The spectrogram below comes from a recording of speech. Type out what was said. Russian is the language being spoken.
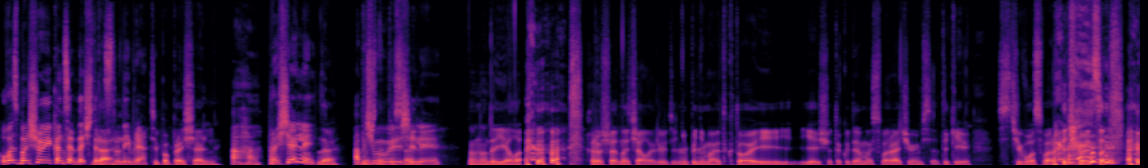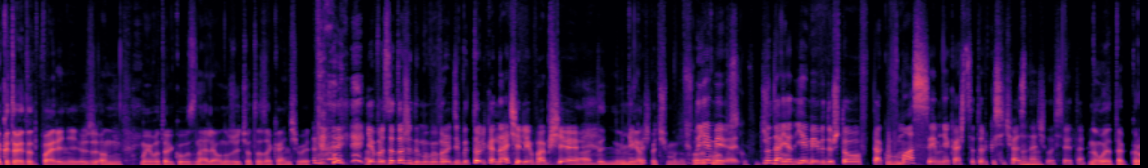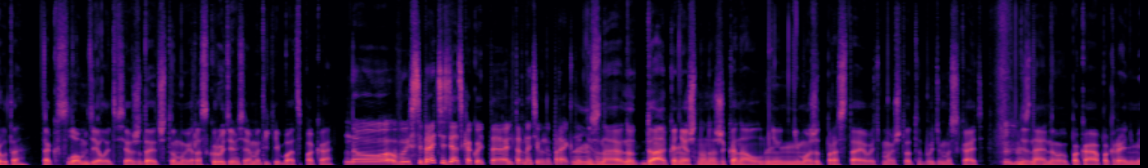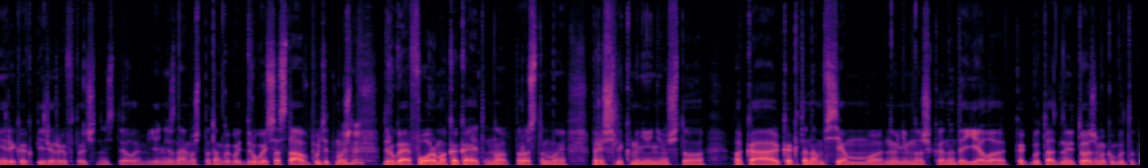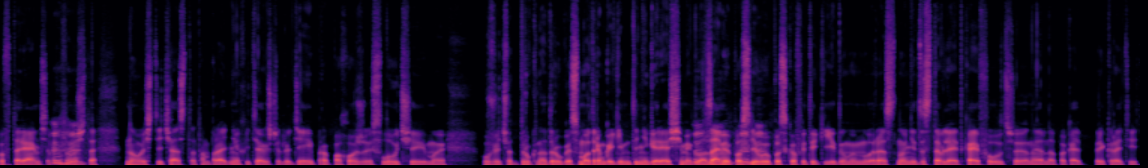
У вас большой концерт, да, 14 ноября? типа прощальный. Ага. Прощальный? Да. А почему вы решили ну, надоело. Хорошее начало, люди не понимают, кто, и я еще такой, да, мы сворачиваемся. Такие, с чего сворачивается? Кто этот парень? Он, мы его только узнали, а он уже что-то заканчивает. Я просто тоже думаю, вы вроде бы только начали вообще. А, да ну нет, почему? На 40 ну, выпусков. Ну да, я, я имею в виду, что так в массы, мне кажется, только сейчас начало все это. Ну, это круто так слом делать. Все ожидают, что мы раскрутимся, а мы такие бац, пока. Но вы собираетесь сделать какой-то альтернативный проект? Не знаю. Ну да, конечно, у нас же канал не, не может простаивать. Мы что-то будем искать. Угу. Не знаю. Ну, пока, по крайней мере, как перерыв точно сделаем. Я не знаю, может, потом какой-то другой состав будет, может, угу. другая форма какая-то. Но просто мы пришли к мнению, что пока как-то нам всем, ну, немножко надоело, как будто одно и то же, мы как будто повторяемся, угу. потому что новости часто там про одних и тех же людей, про похожие случаи, мы уже что-то друг на друга смотрим какими-то негорящими глазами uh-huh, после uh-huh. выпусков и такие думаем, раз ну, не доставляет кайфа, лучше, наверное, пока прекратить.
